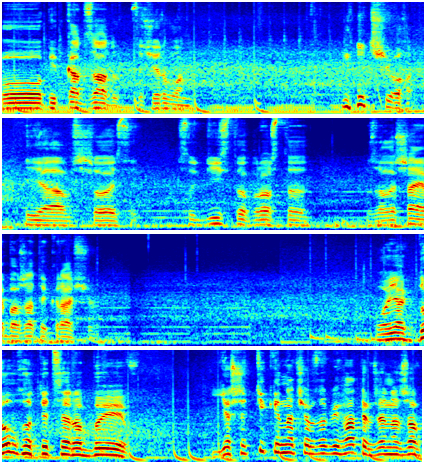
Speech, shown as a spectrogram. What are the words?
О, підкат ззаду, це червоно. Нічого. Я в шоці. Суддійство просто залишає бажати кращого. О, як довго ти це робив? Я ще тільки почав забігати, вже нажав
